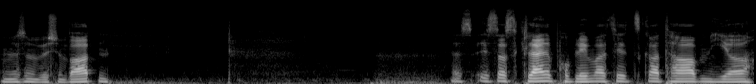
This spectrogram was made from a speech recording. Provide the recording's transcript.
Dann müssen wir ein bisschen warten. Das ist das kleine Problem, was wir jetzt gerade haben hier.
